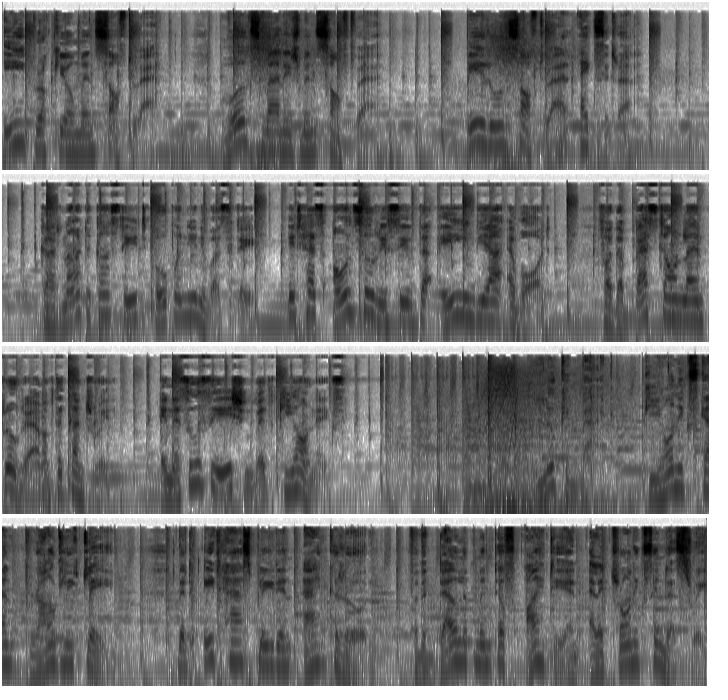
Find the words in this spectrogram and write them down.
e-procurement software, works management software, payroll software, etc. Karnataka State Open University It has also received the A India Award for the best online program of the country in association with Keonics. Looking back, Keonics can proudly claim that it has played an anchor role for the development of IT and electronics industry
